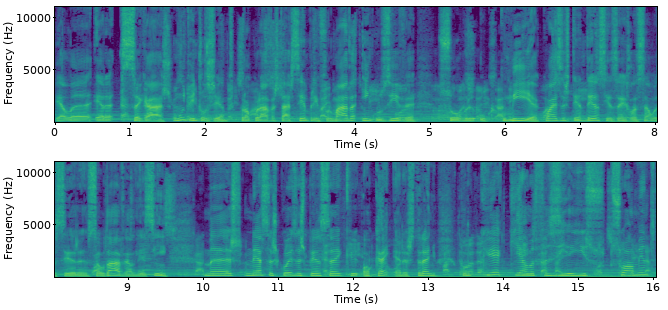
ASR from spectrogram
ela era sagaz, muito inteligente. Procurava estar sempre informada, inclusive sobre o que comia, quais as tendências em relação a ser saudável e assim. Mas nessas coisas pensei que, ok, era estranho. Por que é que ela fazia isso? Pessoalmente,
